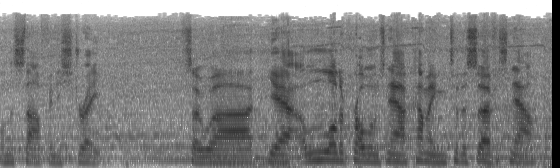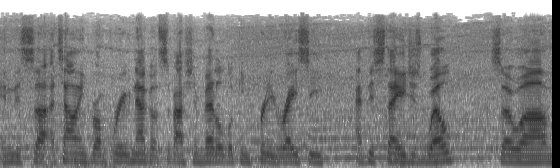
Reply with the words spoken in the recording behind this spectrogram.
on the start finish straight. So, uh, yeah, a lot of problems now coming to the surface now in this uh, Italian Grand Prix. We've now got Sebastian Vettel looking pretty racy at this stage as well. So, um,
